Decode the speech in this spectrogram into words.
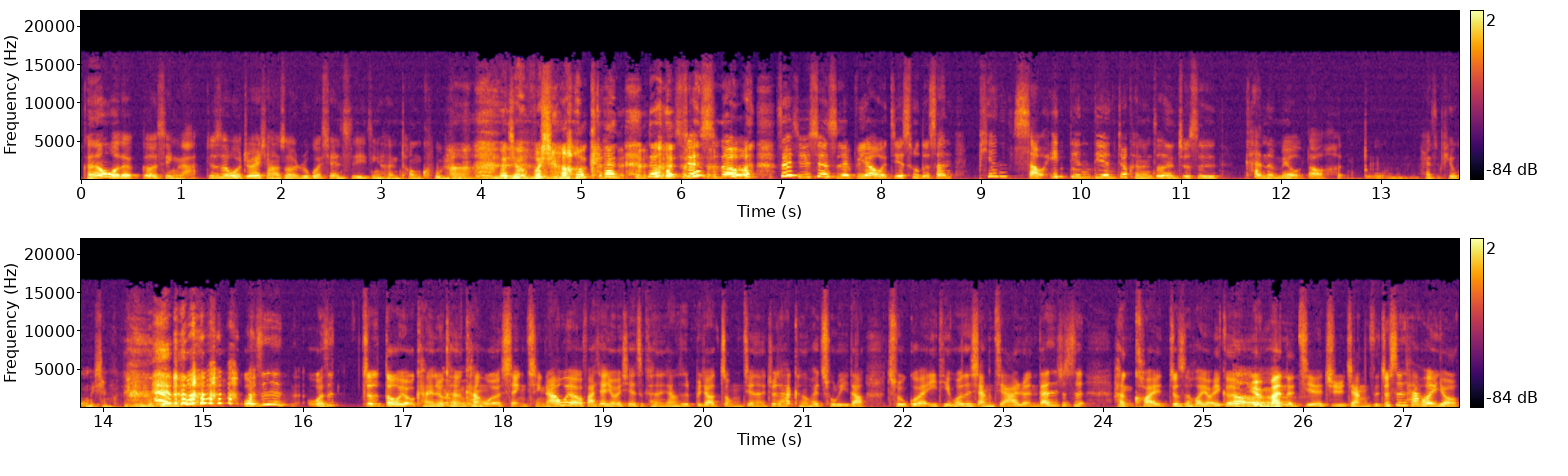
可能我的个性啦，就是我就会想说，如果现实已经很痛苦了，我就不想要看那么现实的我。所以其实现实的必要，我接触的算偏少一点点，就可能真的就是看的没有到很多，还是偏梦想。我是我是。就是都有看，就可能看我的心情。然后我有发现有一些是可能像是比较中间的，就是他可能会处理到出轨议题，或是像家人，但是就是很快，就是会有一个圆满的结局这样子。就是他会有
